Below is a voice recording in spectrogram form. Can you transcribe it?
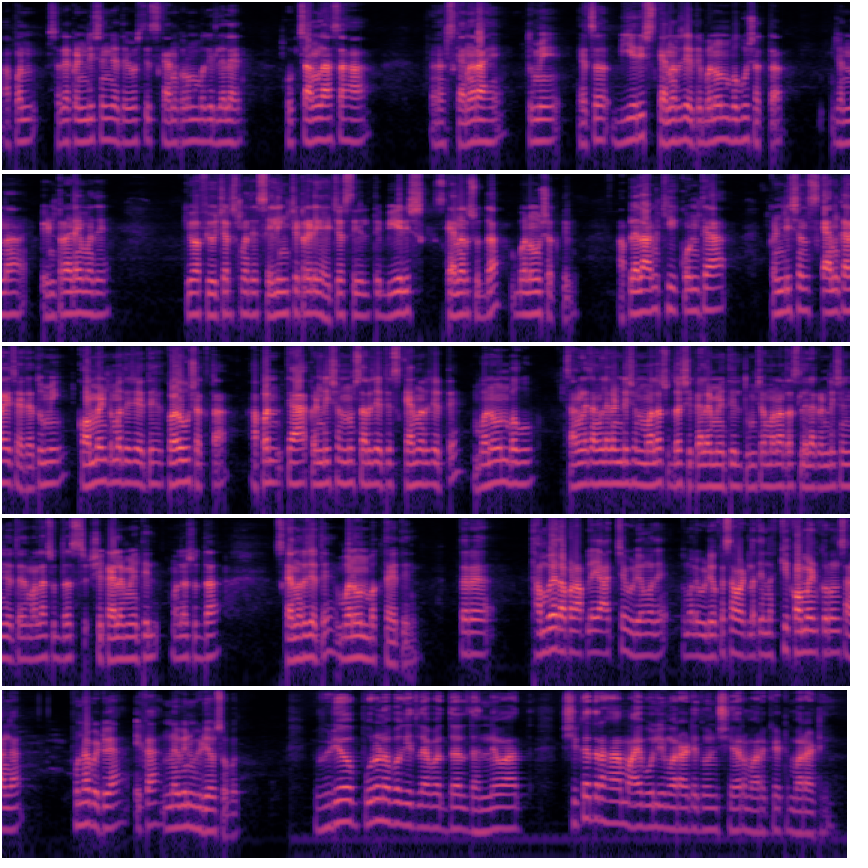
आपण सगळ्या कंडिशन जे व्यवस्थित स्कॅन करून बघितलेलं आहे खूप चांगला असा हा स्कॅनर आहे. तुम्ही याचं बिअरिश स्कॅनर जे आहे ते बनवून बघू शकता. ज्यांना इंट्राडेमध्ये किंवा फ्युचर्समध्ये सेलिंगचे ट्रेड घ्यायचे असतील ते बिअरिश स्कॅनरसुद्धा बनवू शकतील. आपल्याला आणखी कोणत्या कंडिशन स्कॅन करायच्या आहेत त्या तुम्ही कॉमेंटमध्ये जे ते कळवू शकता. आपण त्या कंडिशननुसार जे ते स्कॅनर जे ते बनवून बघू. चांगल्या चांगल्या कंडिशन मला सुद्धा शिकायला मिळतील. तुमच्या मनात असलेल्या कंडिशन जे आहेत मला सुद्धा शिकायला मिळतील. मला सुद्धा स्कॅनर जे ते बनवून बघता येतील. तर थांबूयात आपण आपल्या या आजच्या व्हिडिओमध्ये तुम्हाला व्हिडिओ कसा वाटला ते नक्की कॉमेंट करून सांगा. पुन्हा भेटूया एका नवीन व्हिडिओसोबत व्हिडिओ पूर्ण बघितल्याबद्दल धन्यवाद. शिकत रहा मायबोली मराठीतून शेअर मार्केट मराठी.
